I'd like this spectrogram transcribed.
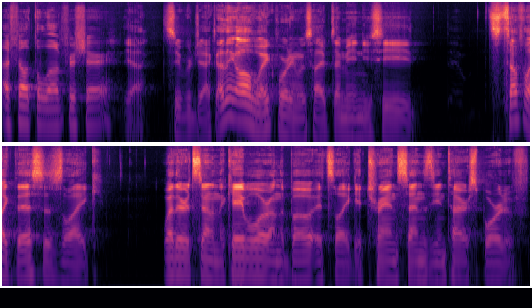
I felt the love for sure. Yeah, super jacked. I think all of wakeboarding was hyped. I mean, you see stuff like this is like whether it's done on the cable or on the boat, it's like it transcends the entire sport of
